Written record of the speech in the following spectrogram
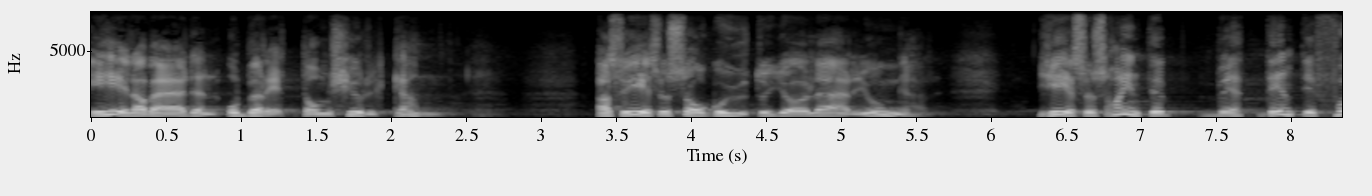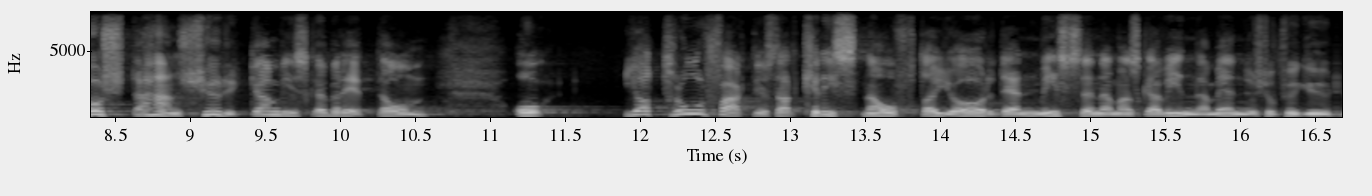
i hela världen och berätta om kyrkan. Alltså Jesus sa gå ut och gör lärjungar. Jesus har inte, det är inte i första hand kyrkan vi ska berätta om. Och jag tror faktiskt att kristna ofta gör den missen när man ska vinna människor för Gud.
